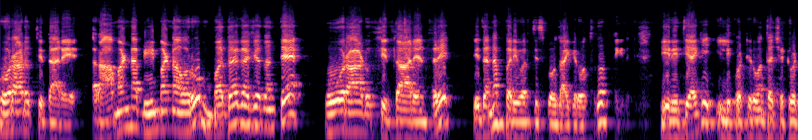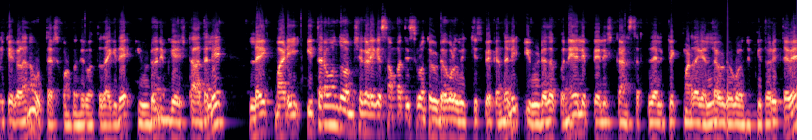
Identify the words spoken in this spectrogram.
ಹೋರಾಡುತ್ತಿದ್ದಾರೆ. ರಾಮಣ್ಣ, ಭೀಮಣ್ಣ ಅವರು ಮದಗಜದಂತೆ ಹೋರಾಡುತ್ತಿದ್ದಾರೆ ಅಂತ ಹೇಳಿ ಇದನ್ನ ಪರಿವರ್ತಿಸಬಹುದಾಗಿರುವಂತದ್ದು ಆಗಿದೆ. ಈ ರೀತಿಯಾಗಿ ಇಲ್ಲಿ ಕೊಟ್ಟಿರುವಂತಹ ಚಟುವಟಿಕೆಗಳನ್ನ ಉತ್ತರಿಸಿಕೊಂಡು ಬಂದಿರುವಂತದ್ದಾಗಿದೆ ಈ ವಿಡಿಯೋ ನಿಮ್ಗೆ ಇಷ್ಟ ಆದಲ್ಲಿ ಲೈಕ್ ಮಾಡಿ ಇತರ ಒಂದು ಅಂಶಗಳಿಗೆ ಸಂಬಂಧಿಸಿರುವಂತಹ ವಿಡಿಯೋಗಳು ವೀಕ್ಷಿಸಬೇಕಂದ್ರೆ ಈ ವಿಡಿಯೋದ ಕೊನೆಯಲ್ಲಿ ಪ್ಲೇ ಲಿಸ್ಟ್ ಕಾಣಿಸ್ತಿರ್ತದೆ. ಅಲ್ಲಿ ಕ್ಲಿಕ್ ಮಾಡಿದಾಗ ಎಲ್ಲ ವಿಡಿಯೋಗಳು ನಿಮಗೆ ದೊರೆಯುತ್ತವೆ.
